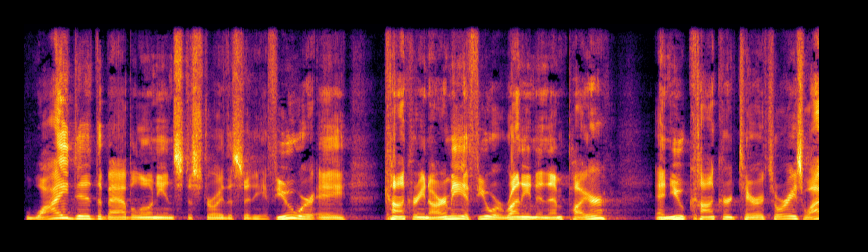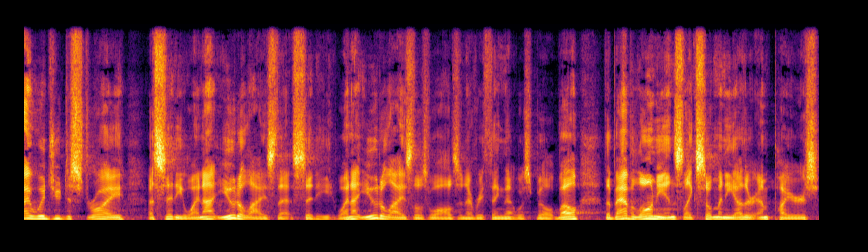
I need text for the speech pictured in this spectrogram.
Why did the Babylonians destroy the city? If you were a conquering army, if you were running an empire, and you conquered territories, why would you destroy a city? Why not utilize that city? Why not utilize those walls and everything that was built? Well, the Babylonians, like so many other empires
